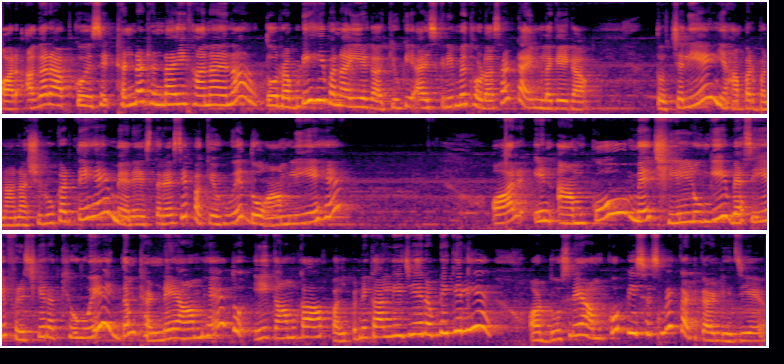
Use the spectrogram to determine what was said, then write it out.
और अगर आपको इसे ठंडा ठंडा ही खाना है ना तो रबड़ी ही बनाइएगा, क्योंकि आइसक्रीम में थोड़ा सा टाइम लगेगा। तो चलिए, यहाँ पर बनाना शुरू करते हैं। मैंने इस तरह से पके हुए दो आम लिए हैं। और इन आम को मैं छील लूँगी। वैसे ये फ्रिज के रखे हुए एकदम ठंडे आम हैं तो एक आम का आप पल्प निकाल लीजिए रबड़ी के लिए और दूसरे आम को पीसेस में कट कर लीजिए।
